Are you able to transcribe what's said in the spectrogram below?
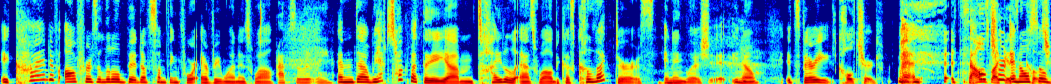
it kind of offers a little bit of something for everyone as well. Absolutely. And uh, we have to talk about the um, title as well because collectors in English, you know, it's very Cultured. and it sounds like and also cultured.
